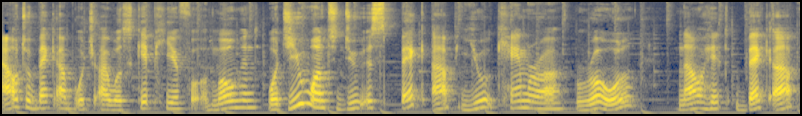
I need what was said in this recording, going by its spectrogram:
auto backup which I will skip here for a moment. What you want to do is back up your camera roll. Now hit backup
